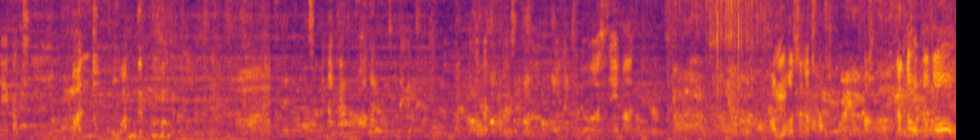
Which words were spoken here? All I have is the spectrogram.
얘가 주 완두콩. 완두콩. 두려워하지 마세요. 아, 먹었으니까 자고 싶어. 나떡 없어서.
